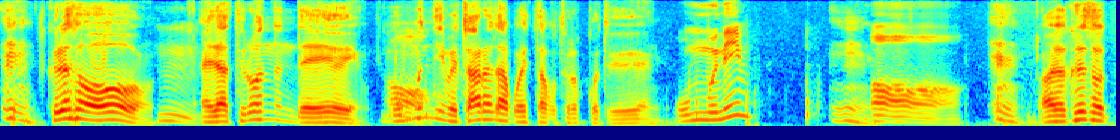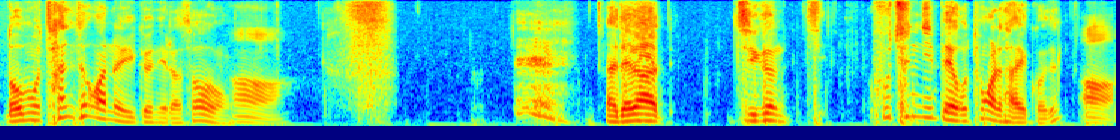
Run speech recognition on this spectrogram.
그래서 음. 아니, 내가 들었는데 어. 옴모님을 자르자고 했다고 들었거든. 옴무님? 응. 어어어. 아, 그래서 너무 찬성하는 의견이라서 어. 아, 내가 지금 지- 후추님 빼고 통화를 다 했거든. 어.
